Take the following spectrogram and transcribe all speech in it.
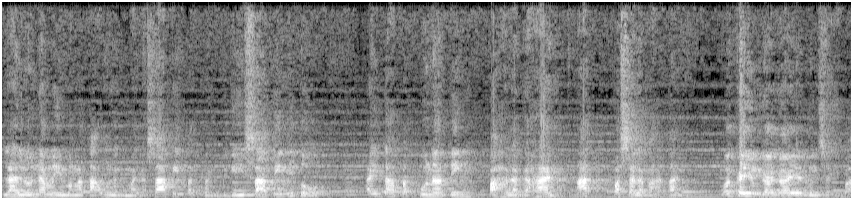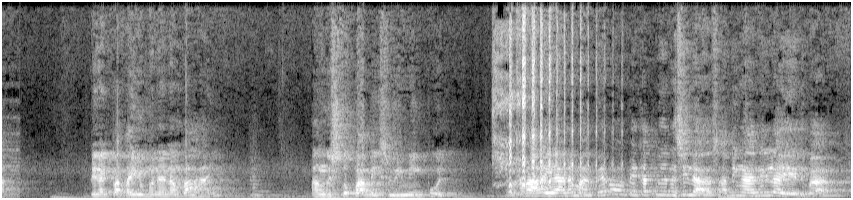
Lalo na may mga taong nagmalasakit at nagbigay sa atin ito, ay dapat po nating pahalagahan at pasalamatan. Huwag kayong gagaya dun sa iba. Pinagpatayo mo na ng bahay, ang gusto pa may swimming pool. O, nakakaya naman, pero may katwiran sila. Sabi nga nila eh, di ba?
